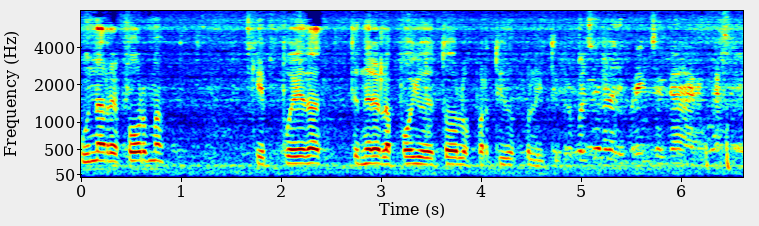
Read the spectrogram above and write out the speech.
una reforma que pueda tener el apoyo de todos los partidos políticos. ¿Pero cuál será la diferencia acá en caso de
